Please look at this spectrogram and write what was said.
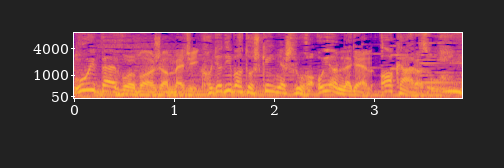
Új Pervol Balzsam Magic, hogy a divatos kényes ruha olyan legyen, akár az új.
